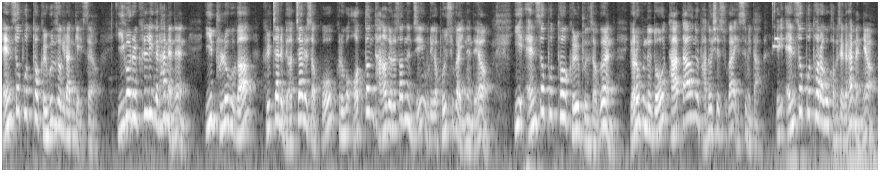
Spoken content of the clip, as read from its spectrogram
앤서포터 글 분석이라는 게 있어요. 이거를 클릭을 하면은 이 블로그가 글자를 몇 자를 썼고 그리고 어떤 단어들을 썼는지 우리가 볼 수가 있는데요. 이 앤서포터 글 분석은 여러분들도 다 다운을 받으실 수가 있습니다. 여기 앤서포터라고 검색을 하면요.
